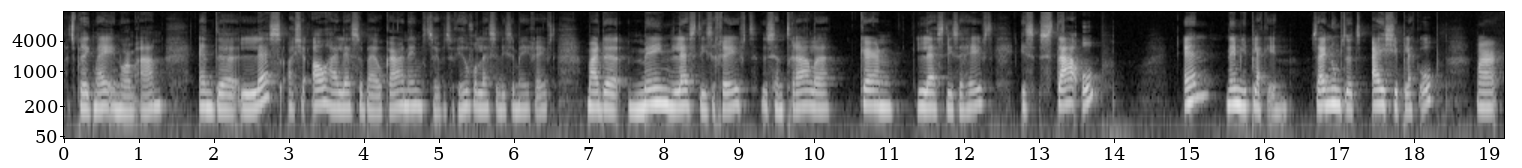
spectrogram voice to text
Het spreekt mij enorm aan. En de les, als je al haar lessen bij elkaar neemt, want ze heeft natuurlijk heel veel lessen die ze meegeeft, maar de main les die ze geeft, de centrale kernles die ze heeft, is sta op en neem je plek in. Zij noemt het eis je plek op, maar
